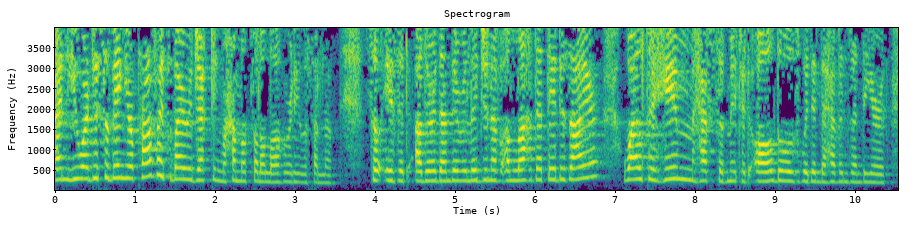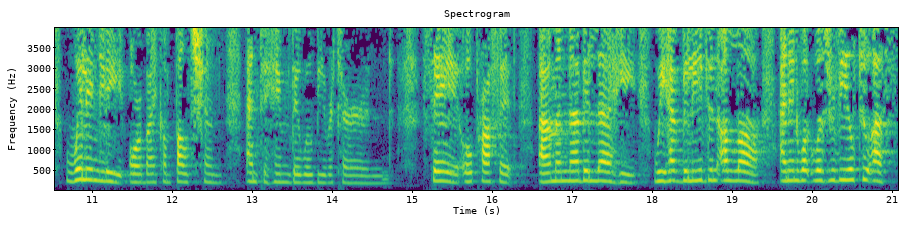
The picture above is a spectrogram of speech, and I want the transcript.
And you are disobeying your prophets by rejecting Muhammad sallallahu alaihi wasallam. So is it other than the religion of Allah that they desire? While to Him have submitted all those within the heavens and the earth, willingly or by compulsion, and to Him they will be returned. Say, O Prophet, آمَنَّا بِاللَّهِ We have believed in Allah, and in what was revealed to us,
